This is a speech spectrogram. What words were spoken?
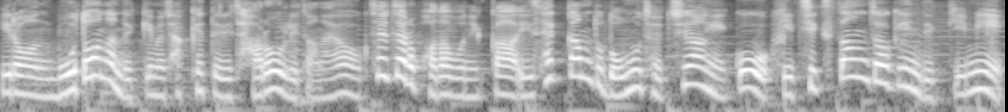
이런 모던한 느낌의 자켓들이 잘 어울리잖아요. 실제로 받아보니까 이 색감도 너무 제 취향이고 이 직선적인 느낌이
